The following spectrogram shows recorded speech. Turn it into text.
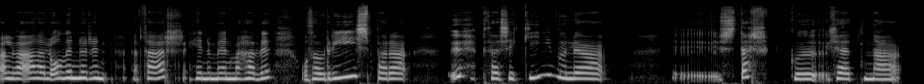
alveg aðal ofinnurinn þar hinnum en með hafið og þá rýs bara upp þessi gífulega eh, sterku hérna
